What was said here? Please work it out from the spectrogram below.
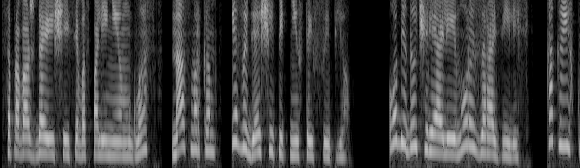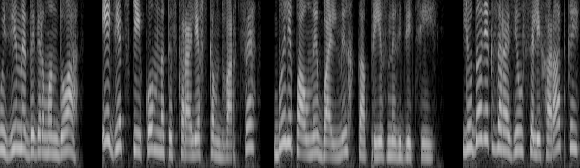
сопровождающейся воспалением глаз, насморком и зудящей пятнистой сыпью. Обе дочери Алиеноры заразились, как и их кузины де Вермандуа, и детские комнаты в королевском дворце были полны больных капризных детей. Людовик заразился лихорадкой,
